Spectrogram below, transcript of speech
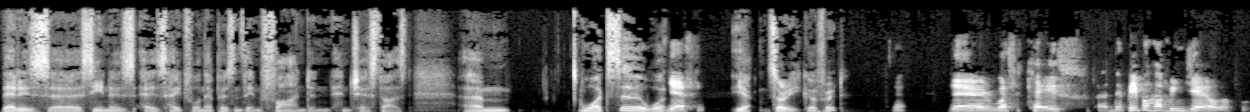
that is uh, seen as as hateful, and that person's then fined and, and chastised. Um, what's uh, what? Yes. Yeah. Sorry. Go for it. There was a case. Uh, the people have been jailed for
